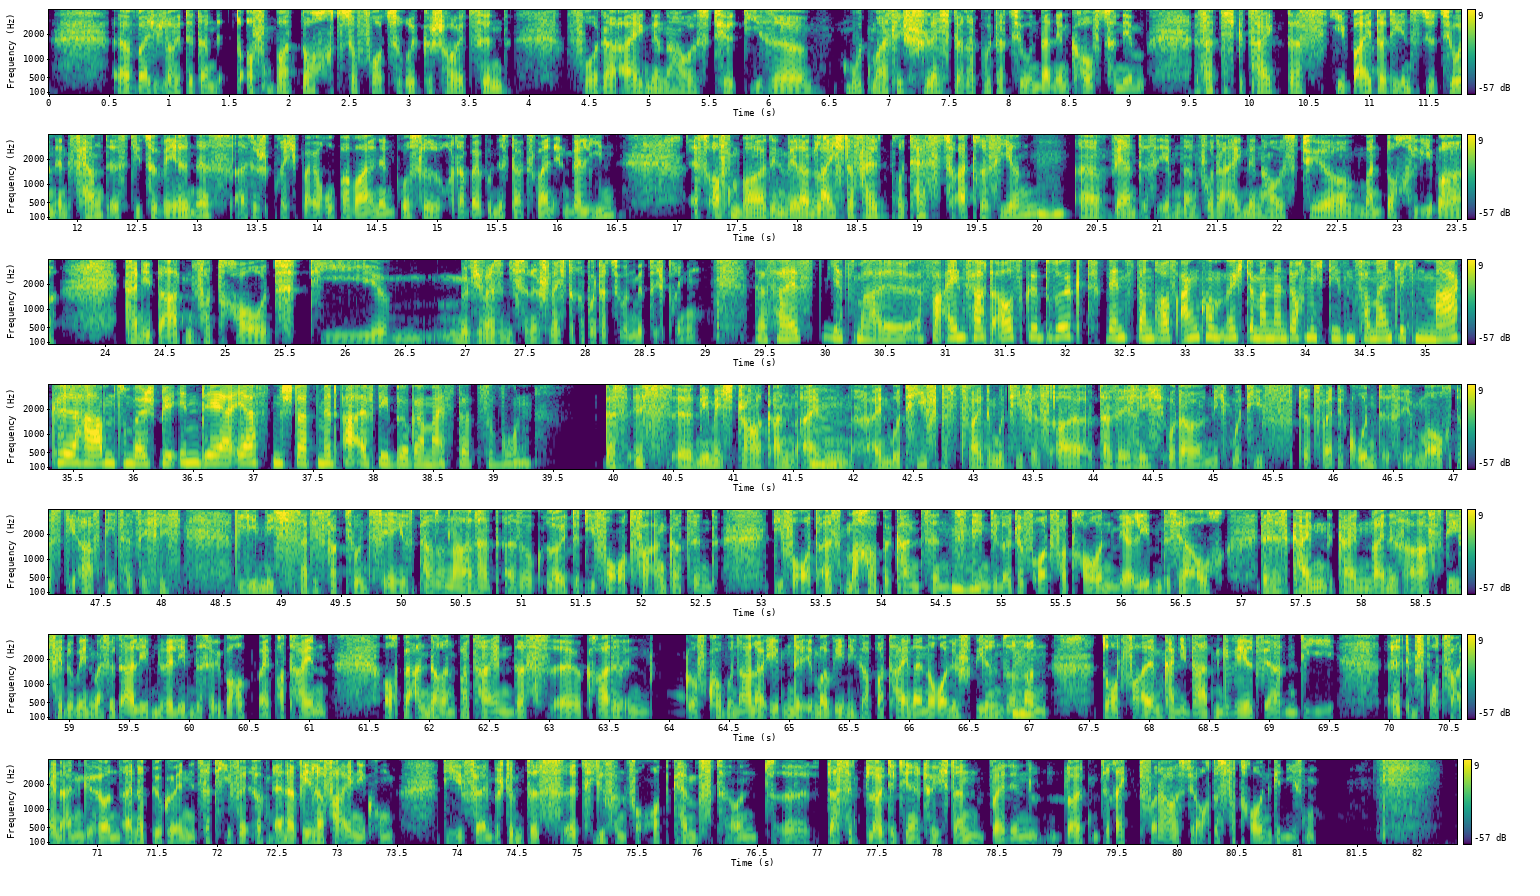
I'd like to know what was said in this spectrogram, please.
äh, weil die Leute dann offenbar doch sofort zurückgescheut sind, vor der eigenen Haustür diese the mutmaßlich schlechte Reputation dann in Kauf zu nehmen. Es hat sich gezeigt, dass je weiter die Institution entfernt ist, die zu wählen ist, also sprich bei Europawahlen in Brüssel oder bei Bundestagswahlen in Berlin, es offenbar den Wählern leichter fällt, Protest zu adressieren, mhm. äh, während es eben dann vor der eigenen Haustür man doch lieber Kandidaten vertraut, die ähm, möglicherweise nicht so eine schlechte Reputation mit sich bringen. Das heißt, jetzt mal vereinfacht ausgedrückt, wenn es dann drauf ankommt, möchte man dann doch nicht diesen vermeintlichen Makel haben, zum Beispiel in in der ersten Stadt mit AfD-Bürgermeister zu wohnen? Das ist, äh, nehme ich stark an, ein, mhm. ein Motiv. Das zweite Motiv ist äh, tatsächlich, oder nicht Motiv, der zweite Grund ist eben auch, dass die AfD tatsächlich wenig satisfaktionsfähiges Personal hat. Also Leute, die vor Ort verankert sind, die vor Ort als Macher bekannt sind, mhm. denen die Leute vor Ort vertrauen. Wir erleben das ja auch, das ist kein, kein reines AfD-Phänomen, was wir da erleben. Wir erleben das ja überhaupt bei Parteien, auch bei anderen Parteien, dass äh, gerade in auf kommunaler Ebene immer weniger Parteien eine Rolle spielen, sondern mhm. dort vor allem Kandidaten gewählt werden, die äh, dem Sportverein angehören, einer Bürgerinitiative, irgendeiner Wählervereinigung, die für ein bestimmtes äh, Ziel von vor Ort kämpft. Und äh, das sind Leute, die natürlich dann bei den Leuten direkt vor der Haustür auch das Vertrauen genießen.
